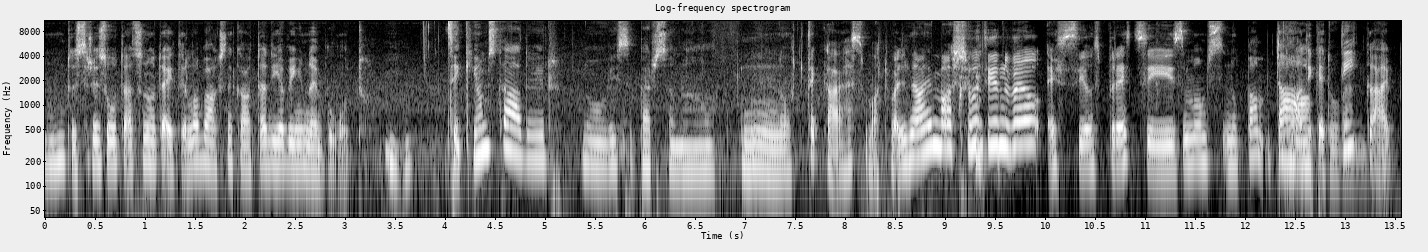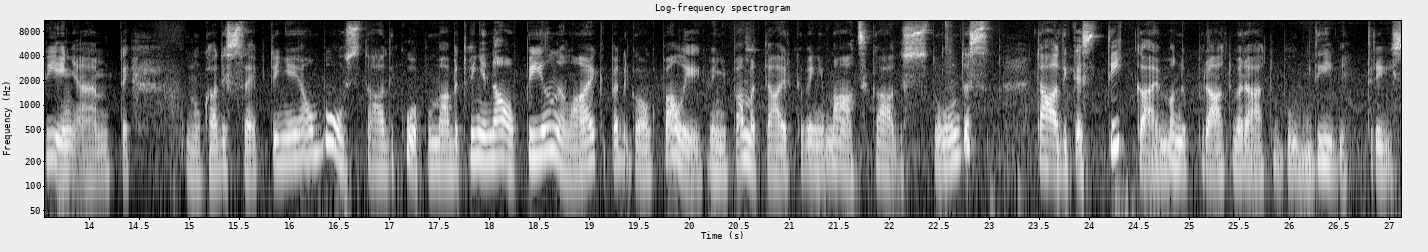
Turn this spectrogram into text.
Un tas rezultāts noteikti ir labāks nekā tad, ja viņu nebūtu. -hmm. Cik jums tādu ir no visa personāla? Nu, tā kā esmu atvaļinājumā šodien, vēl es jums precīzi mums nu, pam, tādi, ka tikai pieņemti. Uh, nu, kādi septiņi jau būs tādi kopumā, bet viņi nav pilna laika pedagoģa palīgi. Viņa pamatā ir, ka viņi māca kādas stundas. Tādi, kas tikai, manuprāt, varētu būt divi, trīs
